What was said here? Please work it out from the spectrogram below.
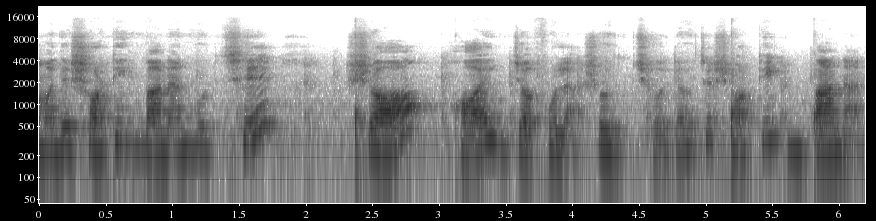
আমাদের সঠিক বানান হচ্ছে স, হয় জফলা। সহ্য, এটা হচ্ছে সঠিক বানান।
